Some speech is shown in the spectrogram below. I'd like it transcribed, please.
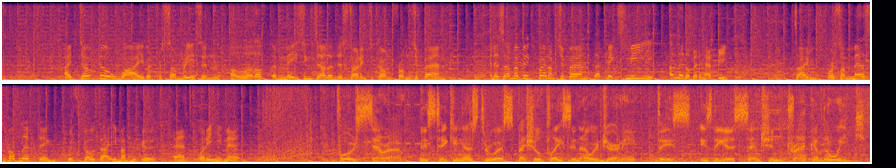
I don't know why, but for some reason, a lot of amazing talent is starting to come from Japan. And as I'm a big fan of Japan, that makes me a little bit happy. Time for some massive uplifting with Kohta Imafuku and Orihime. Vorcera is taking us through a special place in our journey. This is the Ascension track of the week.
